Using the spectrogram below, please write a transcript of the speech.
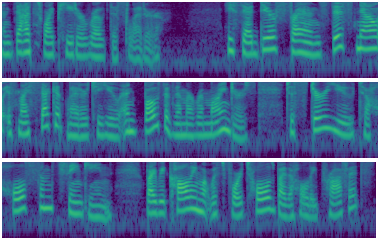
And that's why Peter wrote this letter. He said, Dear friends, this now is my second letter to you, and both of them are reminders to stir you to wholesome thinking by recalling what was foretold by the holy prophets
